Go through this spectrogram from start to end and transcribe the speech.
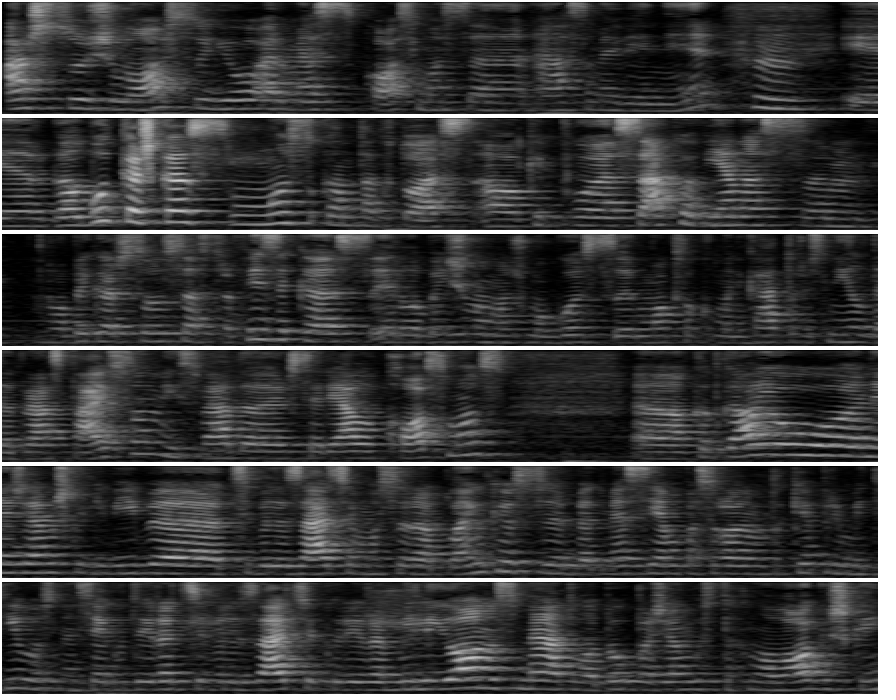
aš sužinosiu jau, ar mes kosmose esame vieni mm. ir galbūt kažkas mūsų kontaktuos. O kaip sako vienas labai garsus astrofizikas ir labai žinomas žmogus ir mokslo komunikatorius Neil deGrasse Tyson, jis veda ir serialą Kosmos. E, kad gal jau nežemiška gyvybė, civilizacija mus yra aplankiusi, bet mes jiem pasirodėm tokie primityvūs, nes jeigu tai yra civilizacija, kuri yra milijonus metų labiau pažengus technologiškai,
